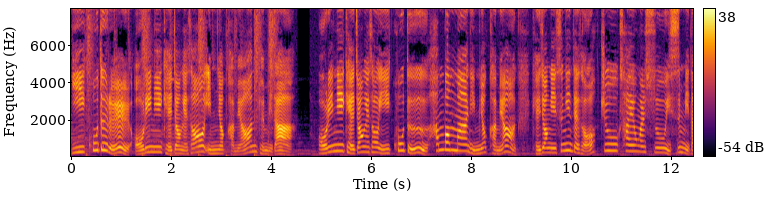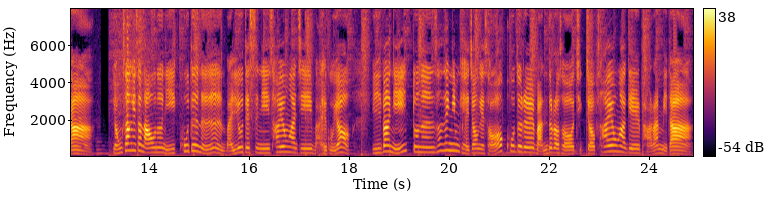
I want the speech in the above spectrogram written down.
이 코드를 어린이 계정에서 입력하면 됩니다. 어린이 계정에서 이 코드 한 번만 입력하면 계정이 승인돼서 쭉 사용할 수 있습니다. 영상에서 나오는 이 코드는 만료됐으니 사용하지 말고요. 일반인 또는 선생님 계정에서 코드를 만들어서 직접 사용하길 바랍니다.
